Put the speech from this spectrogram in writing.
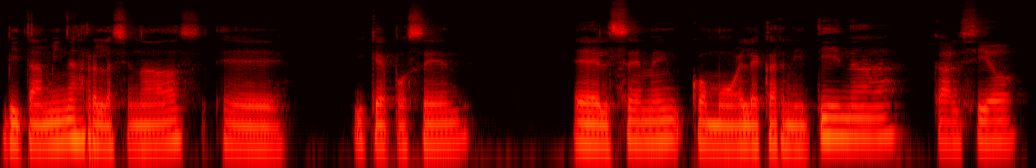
vitaminas relacionadas eh, y que poseen el semen como L-carnitina, calcio,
